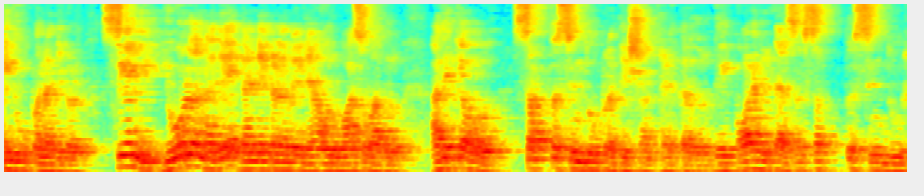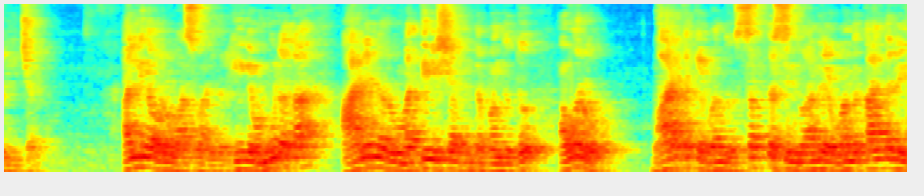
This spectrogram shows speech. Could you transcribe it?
ಐದು ಉಪನದಿಗಳು. ಸೇರಿ ಏಳು ನದಿ ದಂಡೆಗಳ ಮೇಲೆ ಅವರು ವಾಸವಾದರು. ಅದಕ್ಕೆ ಅವರು ಸಪ್ತ ಸಿಂಧು ಪ್ರದೇಶ ಅಂತ ಹೇಳಿ ಕರೆದರು. They called it as a Sapta Sindhu region ಅಲ್ಲಿ ಅವರು ವಾಸವಾಗಿದ್ದರು. ಹೀಗೆ ಮೂಲತಃ ಆರ್ಯನರು ಮಧ್ಯ ಏಷ್ಯಾದಿಂದ ಬಂದದ್ದು. ಅವರು ಭಾರತಕ್ಕೆ ಬಂದು ಸಪ್ತ ಸಿಂಧು ಅಂದರೆ ಒಂದು ಕಾಲದಲ್ಲಿ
